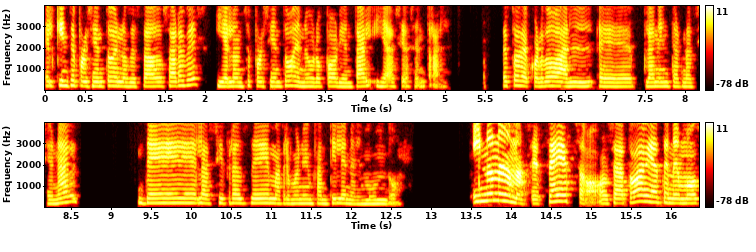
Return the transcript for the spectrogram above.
el 15% en los estados árabes y el 11% en Europa Oriental y Asia Central. Esto de acuerdo al eh, Plan Internacional de las cifras de matrimonio infantil en el mundo. Y no nada más es eso, o sea, todavía tenemos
